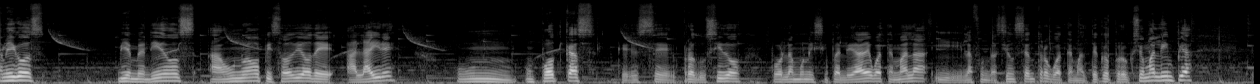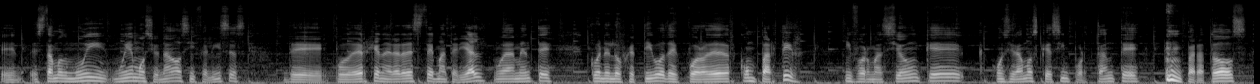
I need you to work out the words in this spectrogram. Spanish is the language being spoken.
Amigos, bienvenidos a un nuevo episodio de Al Aire, un, un podcast que es eh, producido por la Municipalidad de Guatemala y la Fundación Centro Guatemalteco de Producción Más Limpia. Eh, estamos muy, muy emocionados y felices de poder generar este material nuevamente con el objetivo de poder compartir información que consideramos que es importante para todos.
